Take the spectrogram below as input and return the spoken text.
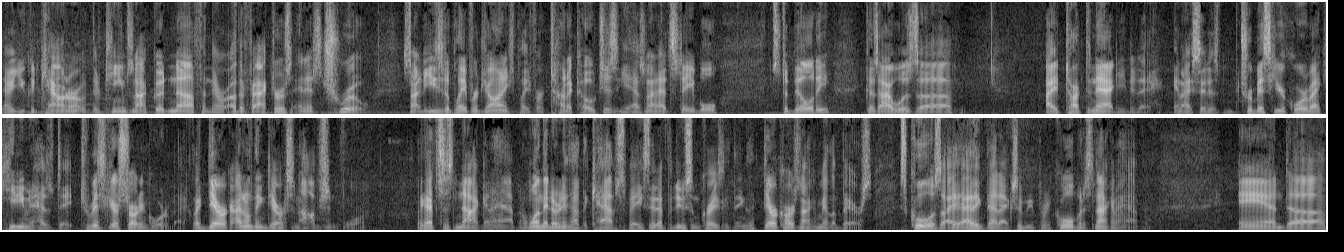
Now you could counter their team's not good enough, and there are other factors, and it's true. It's not easy to play for John. He's played for a ton of coaches. He has not had stable stability because I was. Uh, I talked to Nagy today, and I said, "Is Trubisky your quarterback?" He didn't even hesitate. Trubisky our starting quarterback. Like Derek, I don't think Derek's an option for him. Like that's just not going to happen. One, they don't even have the cap space; they'd have to do some crazy things. Like Derek Carr's not going to be on the Bears. As cool as I, I think that actually be pretty cool, but it's not going to happen. And uh,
